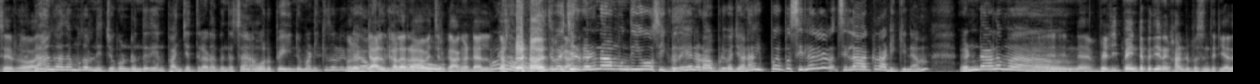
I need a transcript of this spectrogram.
சரி ஓ, அது நாங்க அதான் முதல் நிச்சு கொண்டு வந்தது என் பஞ்சத்துல நடக்கும் இந்த சனம் ஒரு பெயிண்ட் மடிக்குதல் ஒரு இல்லையா டல். கலரா வச்சிருக்காங்க டல் வச்சிருக்கேன்னு நான் முந்தி யோசிக்கிறது. என்னடா அப்படி வச்சு? ஆனால் இப்போ இப்போ சிலர் சில ஆட்கள் அடிக்கணும் ரெண்டாலும் என்ன? வெளி பெயிண்ட்டை பற்றி எனக்கு ஹண்ட்ரட் பர்சன்ட் தெரியாது.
